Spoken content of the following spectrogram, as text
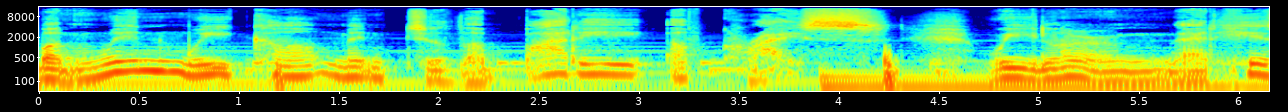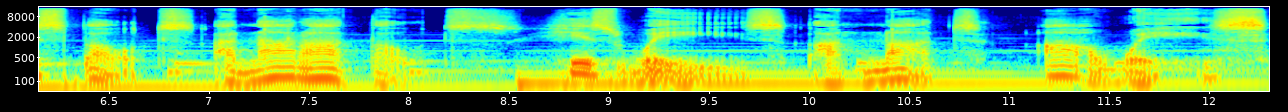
But when we come into the body of Christ, we learn that His thoughts are not our thoughts, His ways are not our ways.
